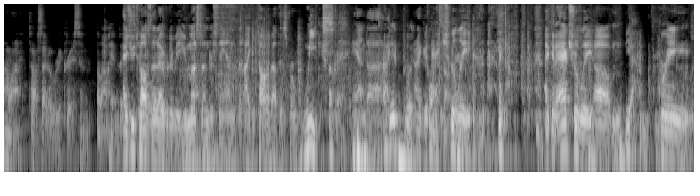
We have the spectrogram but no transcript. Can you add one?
I want to toss that over to Chris and allow him to. As you toss that over to me, you must understand that I could talk about this for weeks. Okay. And uh, I, did could, put I could actually, I could actually um, Yeah, bring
